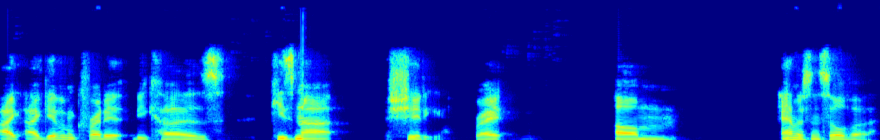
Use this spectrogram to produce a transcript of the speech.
I I give him credit because he's not shitty, right? Um Anderson Silva,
